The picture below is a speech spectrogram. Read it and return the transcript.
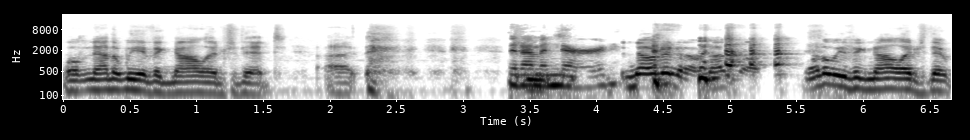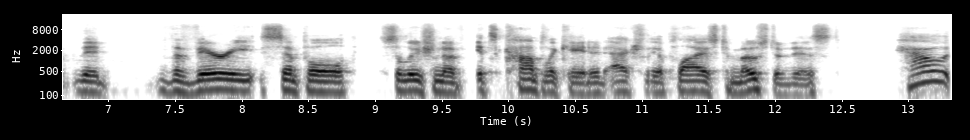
well now that we have acknowledged that uh, that i'm a nerd no no no Not now that we've acknowledged that that the very simple solution of it's complicated actually applies to most of this how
